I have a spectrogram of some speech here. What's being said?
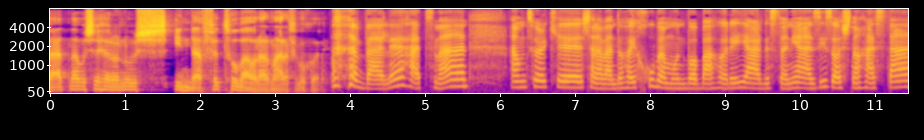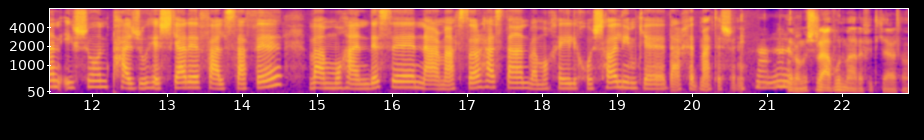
بد نباشه هرانوش این دفعه تو بهاره رو معرفی بکنی. بله حتما. همونطور که شنونده های خوبمون با بهاره یردستانی عزیز آشنا هستن ایشون پژوهشگر فلسفه و مهندس نرم افزار هستند و ما خیلی خوشحالیم که در خدمتشونیم. ممنونم. هرانوش روون معرفیت کردم.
